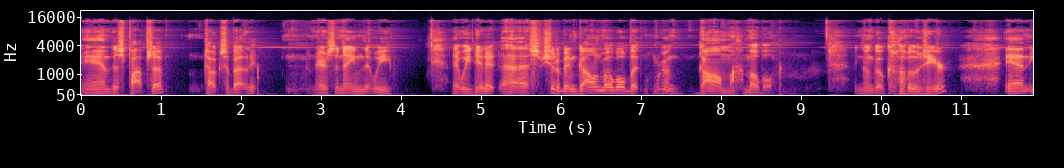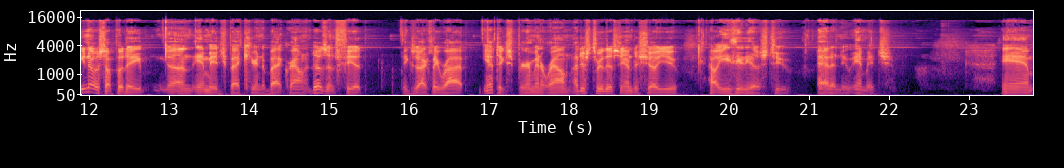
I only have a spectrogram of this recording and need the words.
And this pops up, talks about it. There's the name that we that we did it. Uh, should have been Gone Mobile, but we're going GOM Mobile. I'm going to go close here. And you notice I put a an image back here in the background. It doesn't fit exactly right. You have to experiment around. I just threw this in to show you how easy it is to add a new image. And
